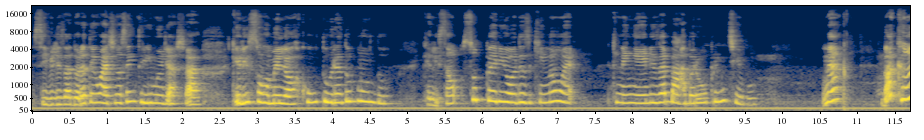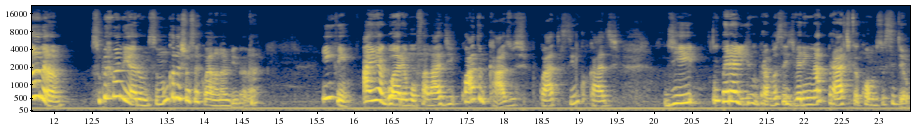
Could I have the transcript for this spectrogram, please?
civilizadora, tem o etnocentrismo de achar que eles são a melhor cultura do mundo. Que eles são superiores e quem não é, que nem eles, é bárbaro ou primitivo. Né? Bacana! Super maneiro. Isso nunca deixou sequela na vida, né? Enfim, aí agora eu vou falar de quatro casos, quatro, cinco casos de imperialismo para vocês verem na prática como isso se deu.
